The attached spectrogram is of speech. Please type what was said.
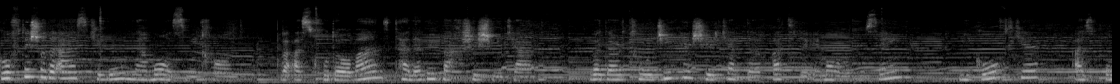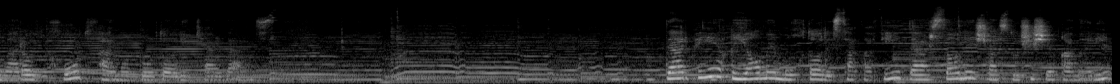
گفته شده است که او نماز می‌خواند و از خداوند طلب بخشش می‌کرد و در توجیه شرکت در قتل امام حسین می‌گفت که از عمرای خود فرمانبرداری کرده است. در پی قیام مختار سقفی در سال 66 قمری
